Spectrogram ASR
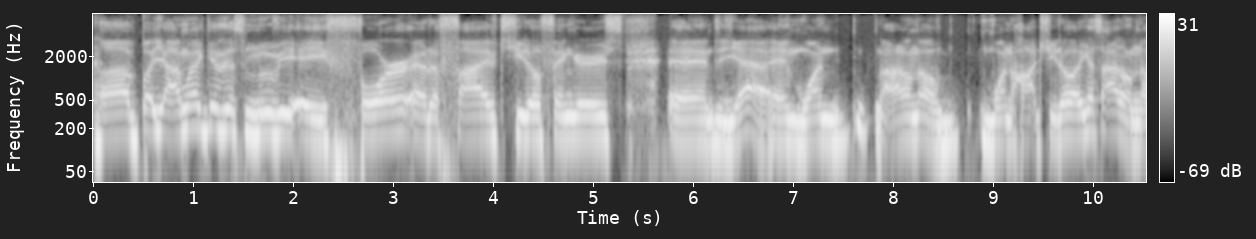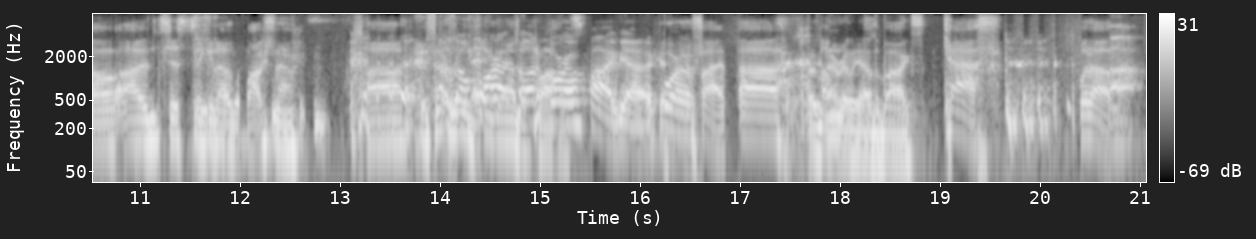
Uh, but yeah, I'm gonna give this movie a four out of five Cheeto fingers, and yeah, and one I don't know, one hot Cheeto. I guess I don't know. I'm just thinking out of the box now. Uh, It's not So really four, out of so out of four out of five. Yeah. Okay. four out of five. Uh, It's not really out of the box. calf. What up,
